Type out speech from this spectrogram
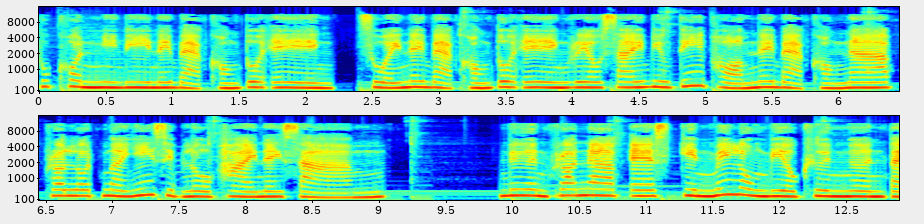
ทุกคนมีดีในแบบของตัวเอง สวยในแบบของตัวเองเรียวไซส์บิวตี้ผอมในแบบของนับเพราะลดมา 20 โลภายใน 3 เดือนเพราะนาบเอสกินไม่ลงเดียวคืนเงินแต่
